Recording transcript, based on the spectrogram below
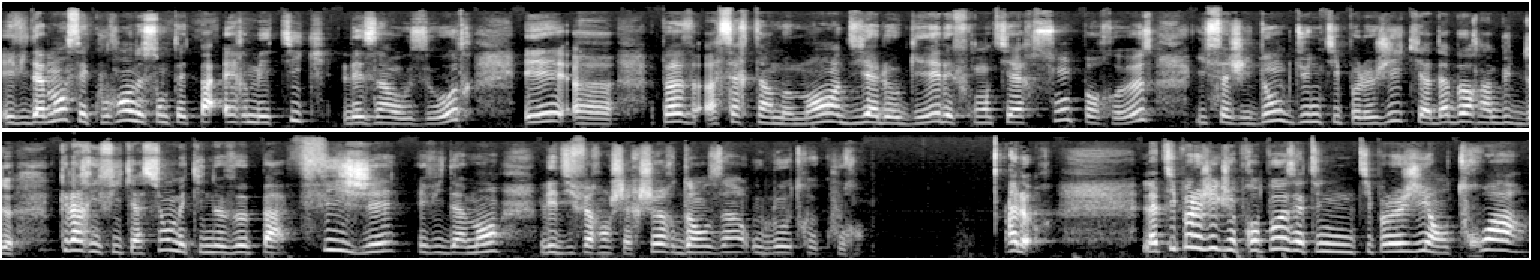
Évidemment, ces courants ne sont peut-être pas hermétiques les uns aux autres et peuvent à certains moments dialoguer. Les frontières sont poreuses. Il s'agit donc d'une typologie qui a d'abord un but de clarification, mais qui ne veut pas figer, évidemment, les différents dans un ou l'autre courant. Alors, la typologie que je propose est une typologie en trois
